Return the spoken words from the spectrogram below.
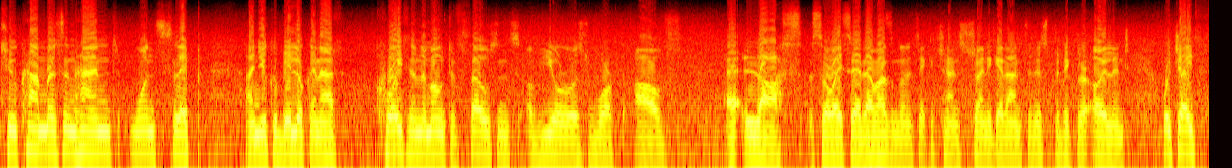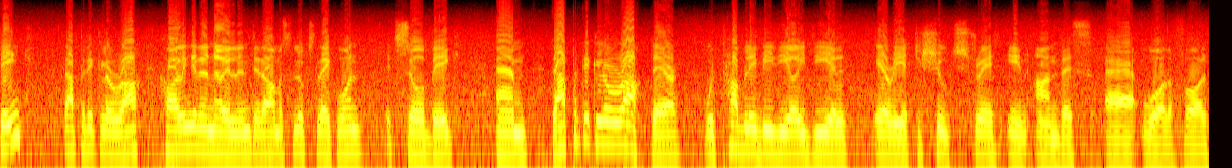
two cameras in hand, one slip, and you could be looking at quite an amount of thousands of euros worth of uh, loss. So I said I wasn't going to take a chance trying to get onto this particular island, which I think that particular rock, calling it an island, it almost looks like one, it's so big. Um, that particular rock there would probably be the ideal area to shoot straight in on this uh, waterfall.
